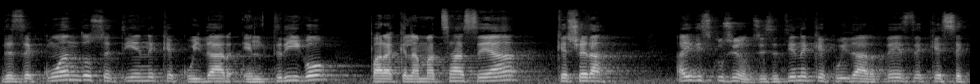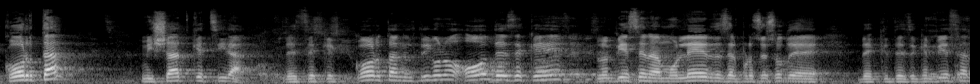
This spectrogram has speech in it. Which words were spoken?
desde cuándo se tiene que cuidar el trigo para que la matzá sea será Hay discusión. Si se tiene que cuidar desde que se corta, mishat ketzirá, desde que cortan el trigo no, o desde que lo empiecen a moler, desde el proceso de desde que empiezan,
